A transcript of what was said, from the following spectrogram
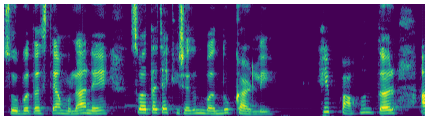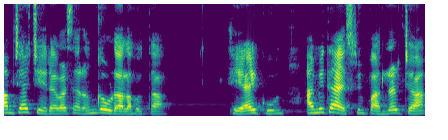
सोबतच त्या मुलाने स्वतःच्या खिशातून बंदूक काढली. हे पाहून तर आमच्या चेहऱ्यावरचा रंग उडाला होता. हे ऐकून आम्ही त्या आईस्क्रीम पार्लरच्या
